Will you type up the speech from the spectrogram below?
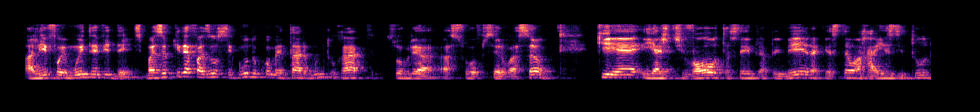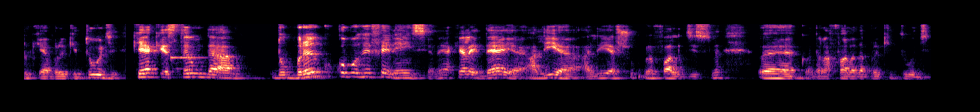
ali foi muito evidente. Mas eu queria fazer um segundo comentário muito rápido sobre a, a sua observação, que é, e a gente volta sempre à primeira questão, a raiz de tudo, que é a branquitude, que é a questão da, do branco como referência, né? Aquela ideia, ali ali a Schumann fala disso, né? É, quando ela fala da branquitude.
